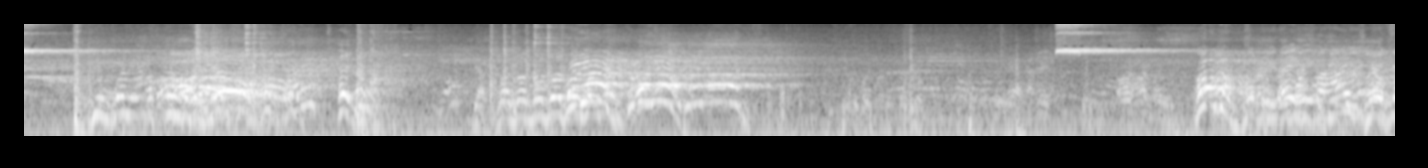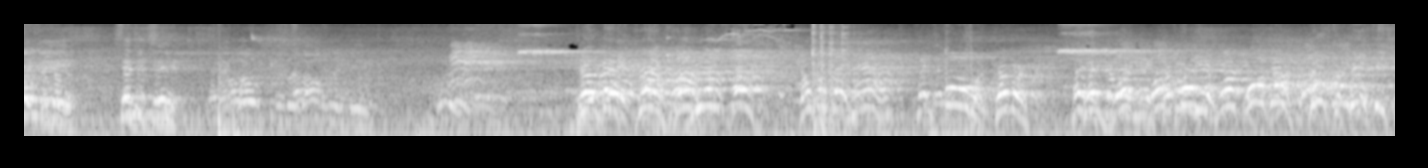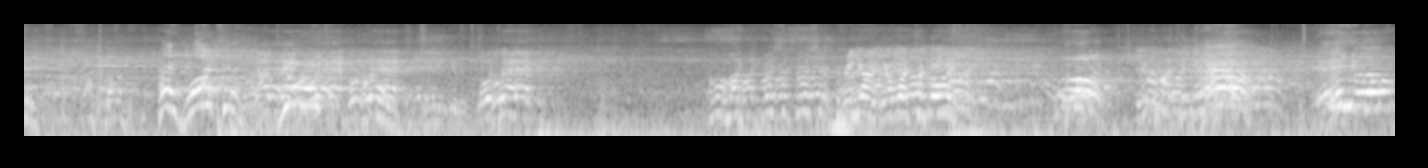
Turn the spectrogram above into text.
You're running up on the oh, Hey, come on. Yeah, run, run, run, run, run, Run on, run, come run on, run. Hold him. Hey, he's behind you. Send it, send it. Go back. Drive. Drive. Don't go back now. Play forward. Cover. Hey, hey, Come walk, on, walk, come walk, on here. Walk. walk out. Walk out. Pay attention. Hey, watch him. Go attack. Come on, Mike. Pressure, pressure. Rayon, you're about to go in. There you go.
